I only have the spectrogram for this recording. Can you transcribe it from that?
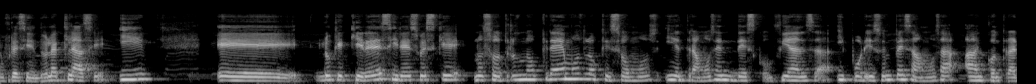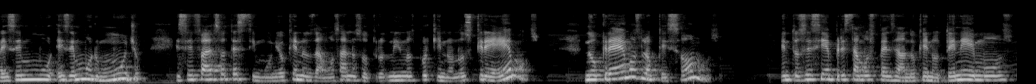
ofreciendo la clase, y eh, lo que quiere decir eso es que nosotros no creemos lo que somos y entramos en desconfianza y por eso empezamos a, encontrar ese, ese murmullo, ese falso testimonio que nos damos a nosotros mismos porque no nos creemos, no creemos lo que somos. Entonces siempre estamos pensando que no tenemos,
